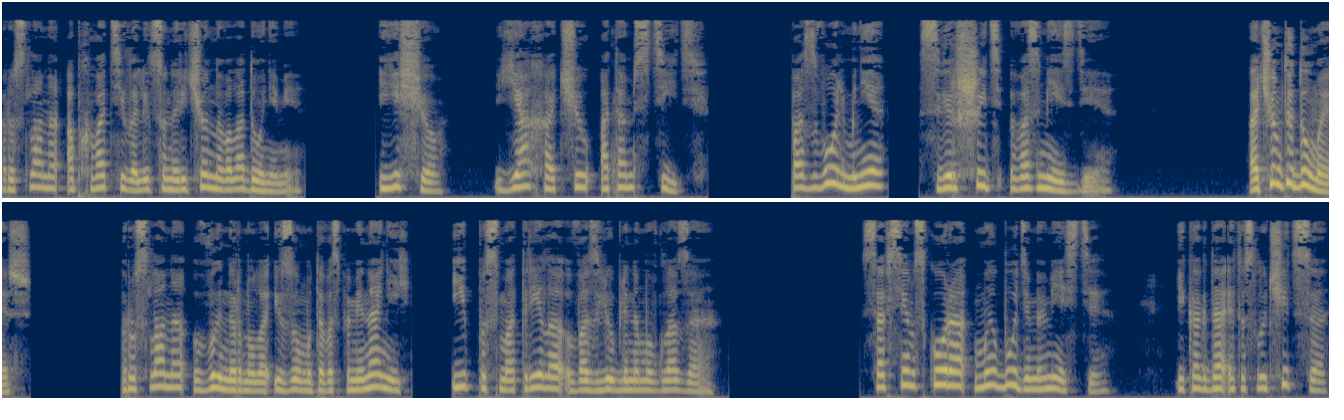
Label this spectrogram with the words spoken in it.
Руслана обхватила лицо нареченного ладонями. И еще, я хочу отомстить. Позволь мне свершить возмездие. — О чем ты думаешь? Руслана вынырнула из омута воспоминаний и посмотрела возлюбленному в глаза. — Совсем скоро мы будем вместе. И когда это случится,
